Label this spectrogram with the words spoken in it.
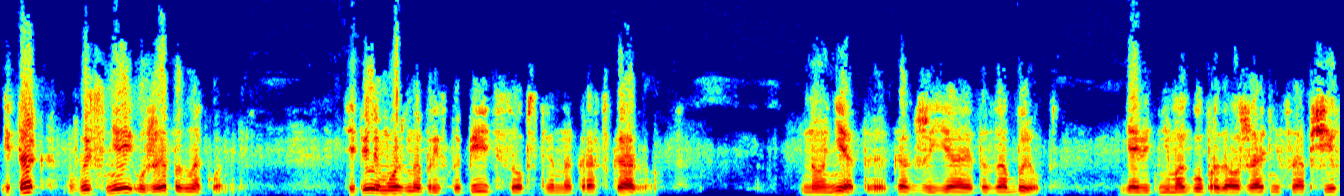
Итак, вы с ней уже познакомились. Теперь можно приступить, собственно, к рассказу. Но нет, как же я это забыл? Я ведь не могу продолжать, не сообщив,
